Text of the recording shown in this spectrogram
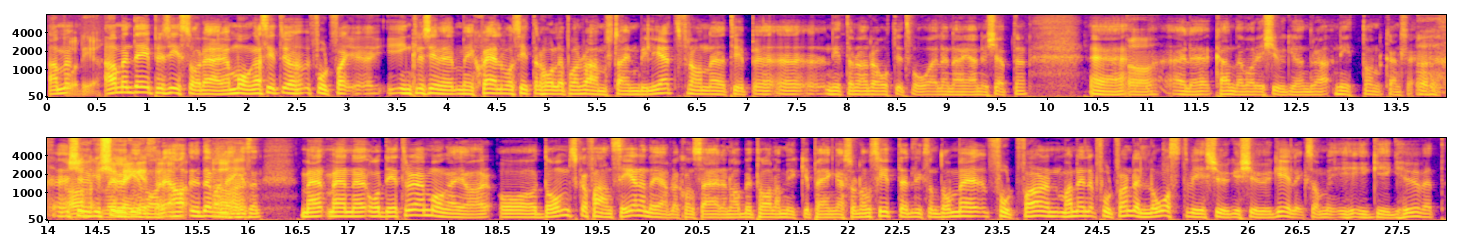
Ja men, det. ja men det är precis så det är. Många sitter ju fortfarande, inklusive mig själv, och sitter och håller på en Rammstein-biljett från eh, typ eh, eh, 1982 eller när jag nu köpte den. Eh, Ja. Eller kan det ha varit 2019 kanske? Eh, men 2020 länge var det, ja det var Ja. länge sedan. Men, men, eh, och det tror jag många gör. Och de ska fan se den där jävla konserten och betala mycket pengar. Så de sitter liksom, de är fortfarande, man är fortfarande låst vid 2020 liksom i, i gighuvudet.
